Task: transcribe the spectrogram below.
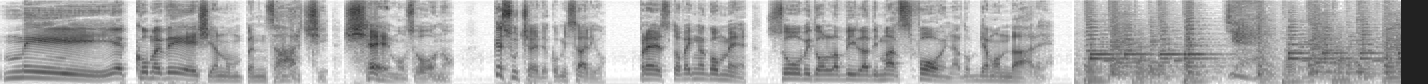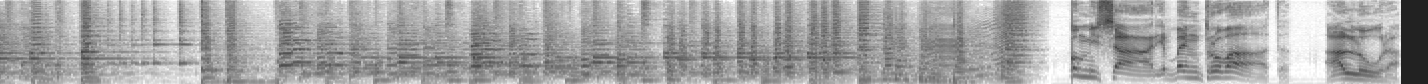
Mi, è come veci a non pensarci. Scemo sono. Che succede, commissario? Presto, venga con me. Subito alla villa di Marsfoina dobbiamo andare. Commissario, ben trovata. Allora,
